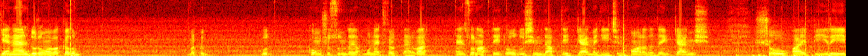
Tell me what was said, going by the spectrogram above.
Genel duruma bakalım. Bakın bu komşusunda bu networkler var. En son update olduğu şimdi update gelmediği için o arada denk gelmiş. Show IP read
